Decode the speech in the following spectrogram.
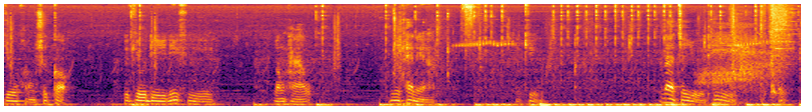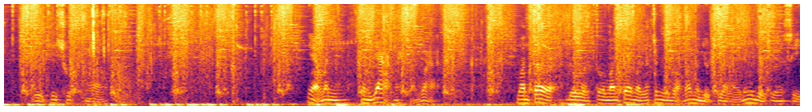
กิลของชุดเกาะ สกิล D นี่คือรองเท้า มีแค่นี้ครับ สกิล น่าจะอยู่ที่อยู่ที่ชุดของเรา เนี่ยมันมันยากนะผมว่ามอนเตอร์ดูตัวมอนเตอร์มันก็จะมีบอกว่ามันอยู่ทียร์อะไร นี่มันอยู่ทียร์สี่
